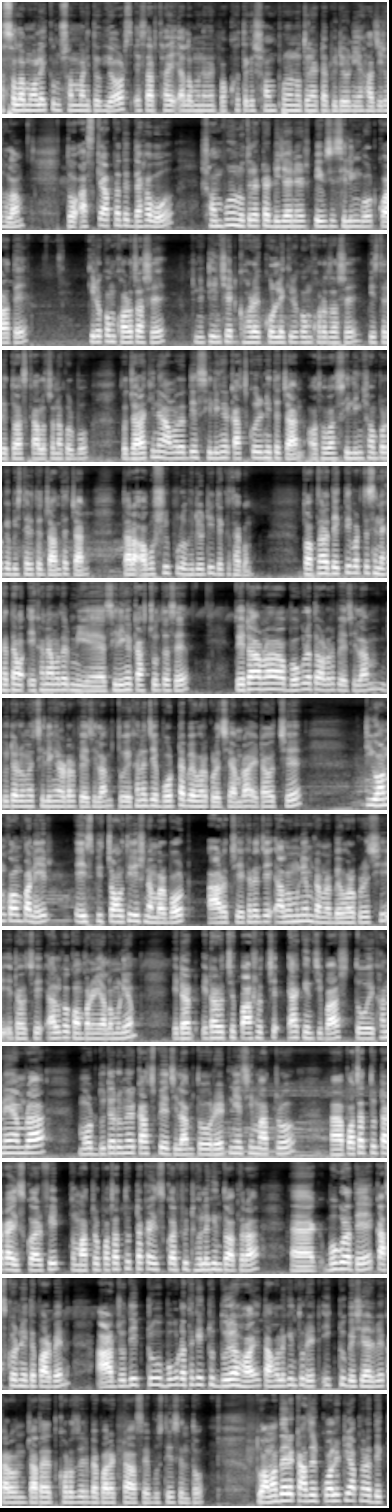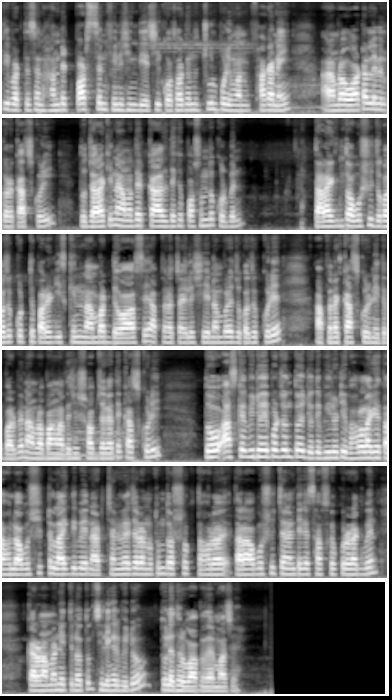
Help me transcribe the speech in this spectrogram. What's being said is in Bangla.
আসসালামু আলাইকুম সম্মানিত ভিউয়ার্স এসআর থাই অ্যালুমিনিয়ামের পক্ষ থেকে সম্পূর্ণ নতুন একটা ভিডিও নিয়ে হাজির হলাম। তো আজকে আপনাদের দেখাবো সম্পূর্ণ নতুন একটা ডিজাইনের পিভিসি সিলিং বোর্ড করাতে কীরকম খরচ আসে টিন শেড ঘরে করলে কীরকম খরচ আসে, বিস্তারিত আজকে আলোচনা করব। তো যারা কিনা আমাদের দিয়ে সিলিংয়ের কাজ করে নিতে চান অথবা সিলিং সম্পর্কে বিস্তারিত জানতে চান, তারা অবশ্যই পুরো ভিডিওটি দেখতে থাকুন। তো আপনারা দেখতেই পারতেছেন এখানে এখানে আমাদের সিলিংয়ের কাজ চলতেছে। তো এটা আমরা বগুড়াতে অর্ডার পেয়েছিলাম। দুইটা রুমের সিলিংয়ের অর্ডার পেয়েছিলাম। তো এখানে যে বোর্ডটা ব্যবহার করেছি আমরা, এটা হচ্ছে টি ওয়ান কোম্পানির এইচপি চৌত্রিশ নাম্বার বোর্ড আর হচ্ছে এখানে যে অ্যালুমিনিয়ামটা আমরা ব্যবহার করেছি, এটা হচ্ছে অ্যালকো কোম্পানির অ্যালুমিনিয়াম। এটার এটার হচ্ছে পাশ হচ্ছে এক ইঞ্চি পাশ। তো এখানে আমরা মোট দুটা রুমের কাজ পেয়েছিলাম। তো রেট নিয়েছি মাত্র পঁচাত্তর টাকা স্কোয়ার ফিট তো মাত্র পঁচাত্তর টাকা স্কোয়ার ফিট হলে কিন্তু আপনারা বগুড়াতে কাজ করে নিতে পারবেন। আর যদি একটু বগুড়া থেকে একটু দূরে হয়, তাহলে কিন্তু রেট একটু বেশি আসবে, কারণ যাতায়াত খরচের ব্যাপার একটা আছে, বুঝতেছেন তো? তো আমাদের কাজের কোয়ালিটি আপনারা দেখতেই পারতেছেন হান্ড্রেড পার্সেন্ট ফিনিশিং দিয়েছি, কোথাও কিন্তু চুল পরিমাণ ফাঁকা নেই, আর আমরা ওয়াটার লেভেল করে কাজ করি। তো যারা কিনা আমাদের কাজ দেখে পছন্দ করবেন, তারা কিন্তু অবশ্যই যোগাযোগ করতে পারেন, স্ক্রিন নাম্বার দেওয়া আছে, আপনারা চাইলে সেই নাম্বারে যোগাযোগ করে আপনারা কাজ করে নিতে পারবেন। আমরা বাংলাদেশের সব জায়গাতে কাজ করি। তো আজকের ভিডিও এই পর্যন্ত। যদি ভিডিওটি ভালো লাগে, তাহলে অবশ্যই একটা লাইক দিবেন। আর চ্যানেলে যারা নতুন দর্শক, তাহলে তারা অবশ্যই চ্যানেলটিকে সাবস্ক্রাইব করে রাখবেন। কারণ আমরা নিত্য নতুন সিলিংয়ের ভিডিও তুলে ধরবো আপনাদের মাঝে।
